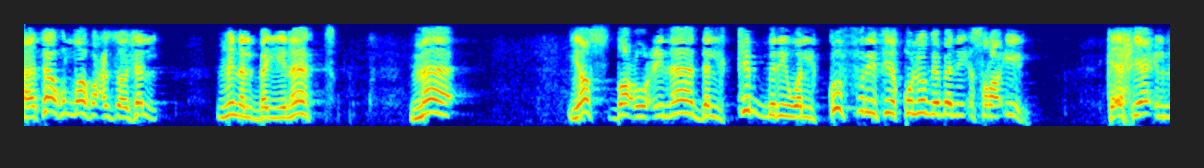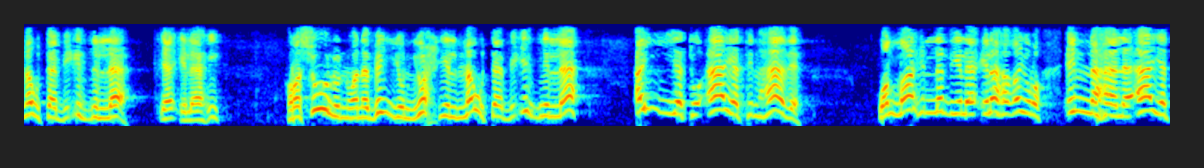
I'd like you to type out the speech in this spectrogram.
آتاه الله عز وجل من البينات ما يصدع عناد الكبر والكفر في قلوب بني إسرائيل كإحياء الموتى بإذن الله. يا إلهي. رسول ونبي يحيي الموتى بإذن الله. أية آية هذه؟ والله الذي لا إله غيره إنها لآية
